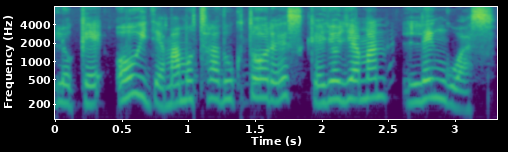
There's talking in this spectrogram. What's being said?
lo que hoy llamamos traductores, que ellos llaman lenguas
